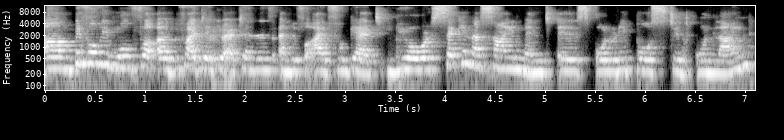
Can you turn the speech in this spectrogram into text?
Um, before we move, for, uh, before I take your attendance and before I forget, your second assignment is already posted online.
